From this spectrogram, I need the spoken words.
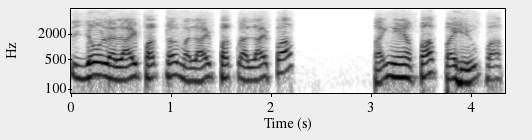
Thì vô là lại phật thôi, mà lại phật là lại pháp. Phải nghe pháp, phải hiểu pháp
